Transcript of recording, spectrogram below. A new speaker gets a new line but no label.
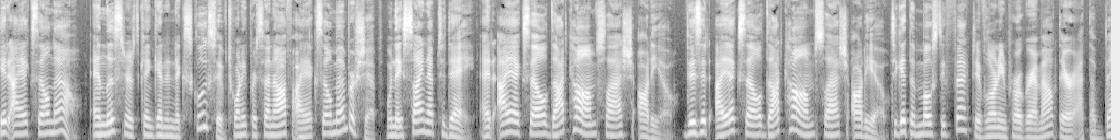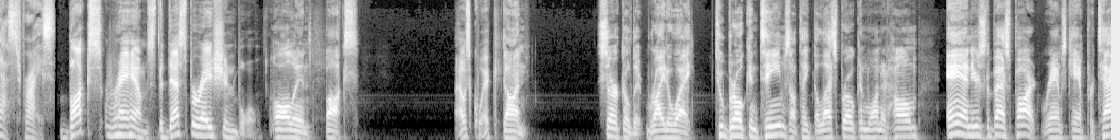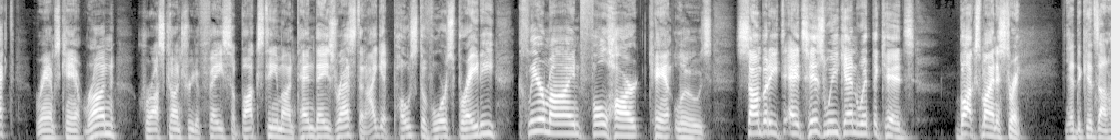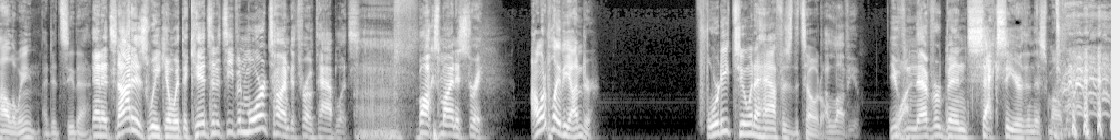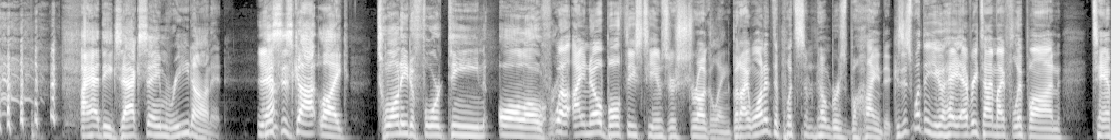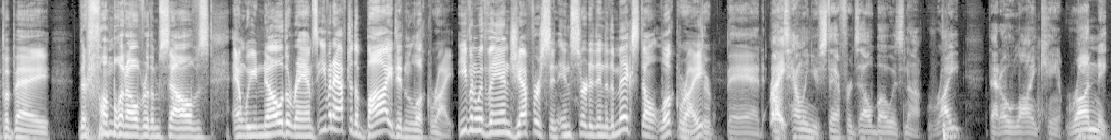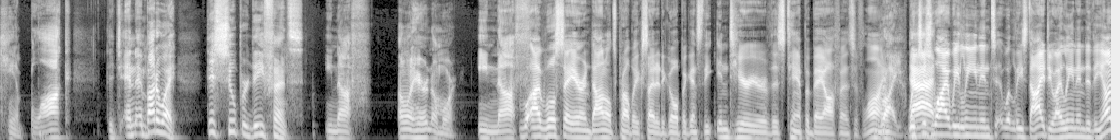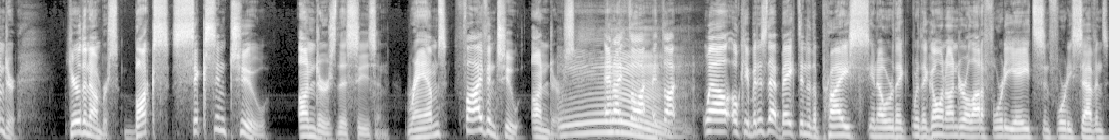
Get IXL now. And listeners can get an exclusive 20% off IXL membership when they sign up today at IXL.com/audio. Visit IXL.com/audio to get the most effective learning program out there at the best price.
Bucs Rams, the Desperation Bowl.
All in. Bucs.
That was quick.
Done. Circled it right away. Two broken teams. I'll take the less broken one at home. And here's the best part Rams can't protect, Rams can't run. Cross country to face a Bucs team on 10 days rest, and I get post divorce Brady. Clear mind, full heart, can't lose. Somebody, it's his weekend with the kids. Bucs minus three.
He had the kids on Halloween. I did see that.
And it's not his weekend with the kids, and it's even more time to throw tablets. Bucs minus three.
I want to play the under. 42 and a half is the total.
I love you. You've
Why?
never been sexier than this moment. I had the exact same read on it. This has got like 20 to 14 all over.
Well, I know both these teams are struggling, but I wanted to put some numbers behind it because it's one thing you go, hey, every time I flip on Tampa Bay, they're fumbling over themselves. And we know the Rams, even after the bye, didn't look right. Even with Van Jefferson inserted into the mix, don't look right.
They're bad. I'm telling you, Stafford's elbow is not right. That O line can't run. They can't block. And, and by the way, this super defense, enough. I don't want to hear it no more. Enough.
Well, I will say Aaron Donald's probably excited to go up against the interior of this Tampa Bay offensive line.
Right.
Which is why we lean into, well, at least I do, I lean into the under. Here are the numbers Bucs six and two unders this season. Rams five and two unders. And I thought, I thought, mm. well, okay, but is that baked into the price? You know, were they were they going under a lot of 48s and 47s?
